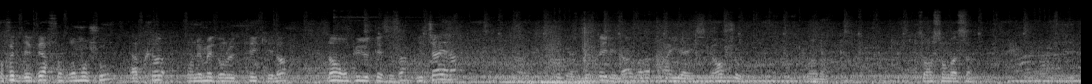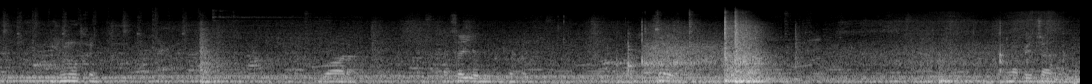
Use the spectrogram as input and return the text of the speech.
En fait, les verres sont vraiment chauds. Et après, on les met dans le thé qui est là. Là, on remplit le thé, c'est ça a chai là Le thé, il est là, voilà. Aïe, aïe, c'est grave chaud. Voilà. Ça ressemble à ça. Je vais vous montrer. Voilà. Ça y est, il y a du coup, ça y est. On a fait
